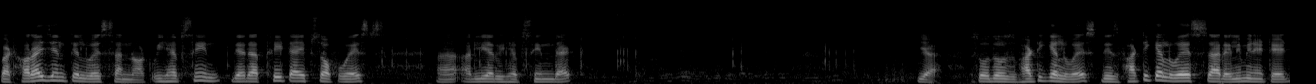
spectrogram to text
but horizontal wastes are not. We have seen there are three types of wastes uh, earlier we have seen that Yeah. So, those vertical wastes, these vertical wastes are eliminated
